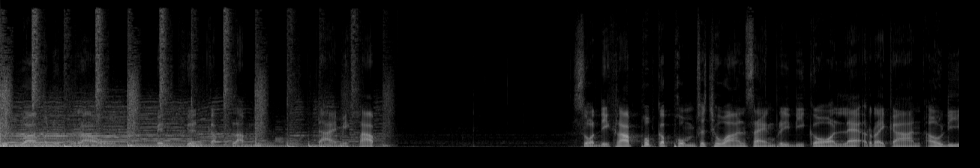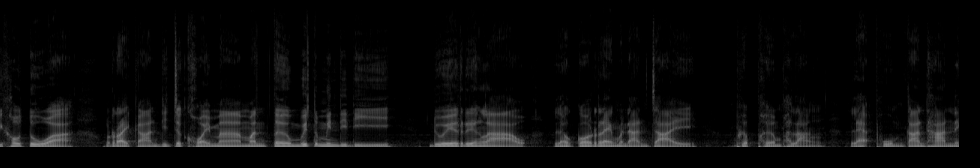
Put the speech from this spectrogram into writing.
คุณว่ามนุษย์เราเป็นเพื่อนกับปลาหมึกได้ไหมครับ สวัสดีครับ พบกับผมชัชวานแสงปรีดีกร และรายการเอาดีเข้าตัว รายการที่จะคอยมามันเติมวิตามินดีดด้วยเรื่องราว แล้วก็แรงบันดาลใจ เพื่อเพิ่มพลัง และภูมิต้านทานใน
